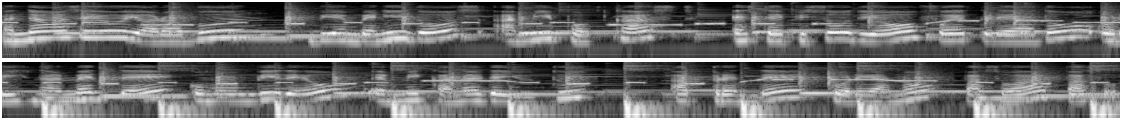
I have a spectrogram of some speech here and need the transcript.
안녕하세요 여러분. Bienvenidos a mi podcast. Este episodio fue creado originalmente como un video en mi canal de YouTube Aprende coreano paso a paso.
